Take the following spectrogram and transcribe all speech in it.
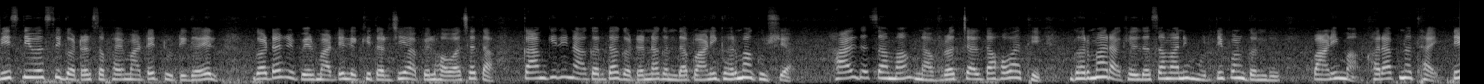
વીસ દિવસથી ગટર સફાઈ માટે તૂટી ગયેલ ગટર રિપેર માટે લેખિત અરજી આપેલ હોવા છતાં કામગીરી ના કરતા ગટરના ગંદા પાણી ઘરમાં ઘૂસ્યા. હાલ દશામાં નવરત ચાલતા હોવાથી ઘરમાં રાખેલ દશામાની મૂર્તિ પણ ગંદુ. પાણીમાં ખરાબ ન થાય તે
